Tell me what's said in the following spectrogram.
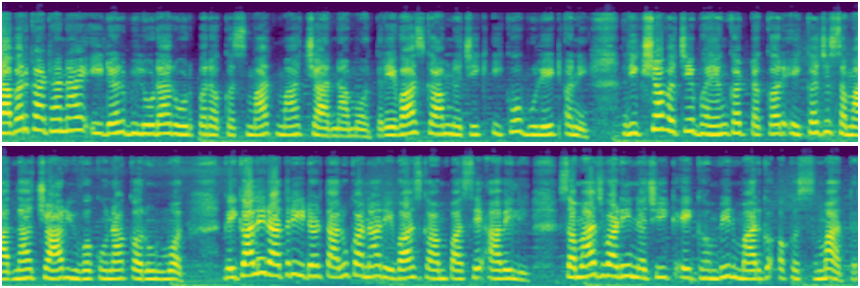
સાબરકાંઠાના ઈડર ભિલોડા રોડ પર અકસ્માતમાં ચારના મોત. રેવાસ ગામ નજીક ઇકો બુલેટ અને રિક્ષા વચ્ચે ભયંકર ટક્કર, એક જ સમાજના ચાર યુવકોના કરુણ મોત. ગઈકાલે રાત્રે ઈડર તાલુકાના રેવાસ ગામ પાસે આવેલી સમાજવાડી નજીક એક ગંભીર માર્ગ અકસ્માત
